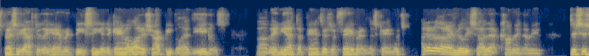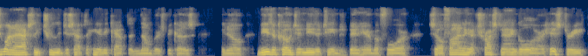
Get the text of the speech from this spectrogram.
especially after they hammered BC in the game. A lot of sharp people had the Eagles, um, and yet the Panthers are favored in this game, which I don't know that I really saw that coming. I mean, this is when I actually truly just have to handicap the numbers because you know neither coach and neither team's been here before. So finding a trust angle or a history,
